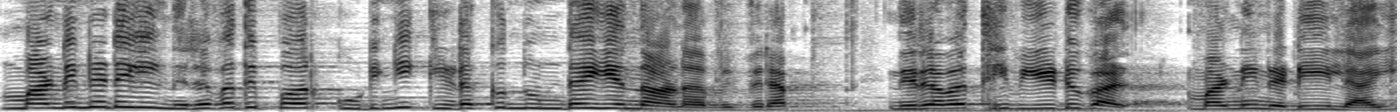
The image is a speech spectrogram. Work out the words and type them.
മണ്ണിനടിയിൽ നിരവധി പേർ കുടുങ്ങിക്കിടക്കുന്നുണ്ട് എന്നാണ് വിവരം. നിരവധി വീടുകൾ മണ്ണിനടിയിലായി.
